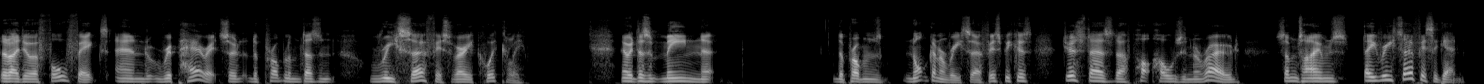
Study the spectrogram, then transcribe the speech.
that I do a full fix and repair it so that the problem doesn't resurface very quickly. Now, it doesn't mean that the problem's not going to resurface because just as the potholes in the road, sometimes they resurface again.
